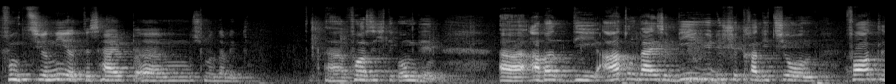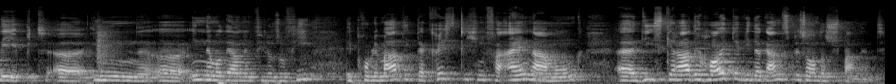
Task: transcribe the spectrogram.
funktioniert. Deshalb äh, muss man damit vorsichtig umgehen. Aber die Art und Weise, wie jüdische Tradition fortlebt in, in der modernen Philosophie, die Problematik der christlichen Vereinnahmung, die ist gerade heute wieder ganz besonders spannend.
